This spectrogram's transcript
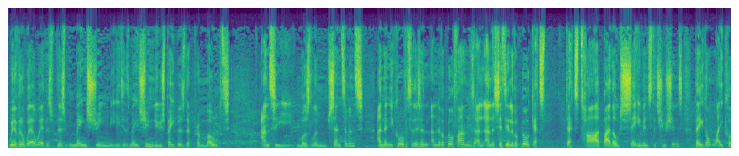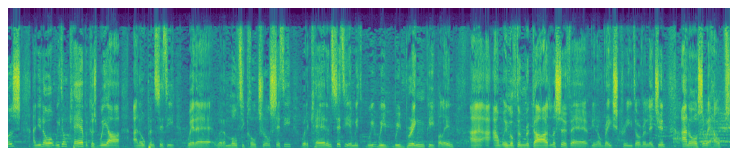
we live in a world where there's there's mainstream media, there's mainstream newspapers that promote anti-Muslim sentiments, and then you come over to this, and, and Liverpool fans and, and the city of Liverpool gets gets tarred by those same institutions. They don't like us, and you know what? We don't care because we are an open city. We're a we're a multicultural city. We're a caring city, and we we we, we bring people in, uh, and we love them regardless of uh, you know race, creed, or religion. And also, it helps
